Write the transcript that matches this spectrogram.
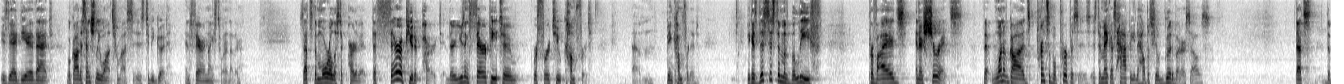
is the idea that what God essentially wants from us is to be good and fair and nice to one another. So that's the moralistic part of it. The therapeutic part, they're using therapy to refer to comfort, um, being comforted. Because this system of belief provides an assurance that one of God's principal purposes is to make us happy and to help us feel good about ourselves. That's the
